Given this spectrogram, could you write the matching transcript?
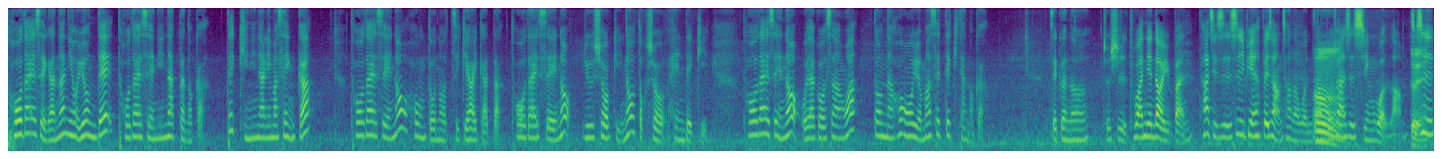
東大生が何を読んで東大生になったのか。って気になりませんか？東大生の本との付き合い方。東大生の幼少期の読書遍歴。東大生の親御さんはどんな本を読ませてきたのか。这个呢，就是突然念到一半，它其实是一篇非常长的文章，嗯。不算是新闻啦。对。就是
